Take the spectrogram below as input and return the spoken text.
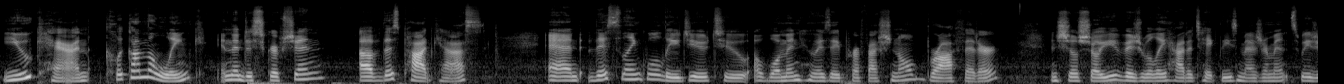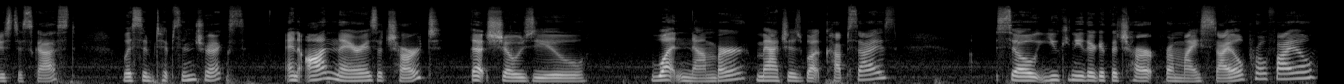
you can click on the link in the description of this podcast, and this link will lead you to a woman who is a professional bra fitter, and she'll show you visually how to take these measurements we just discussed with some tips and tricks. And on there is a chart that shows you what number matches what cup size. So you can either get the chart from my style profile,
